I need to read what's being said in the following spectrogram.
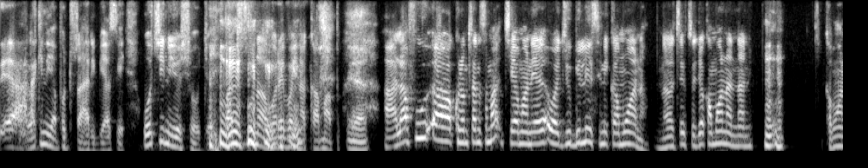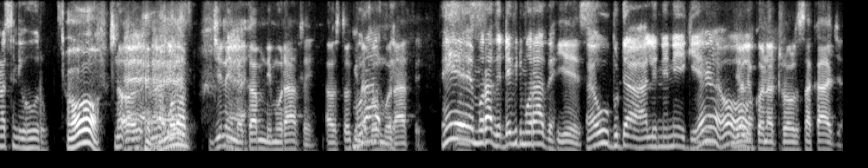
yeah, lakini hapo tutaharibia se wachini hiyo show jo Part whatever ina come up Yeah. alafu uh, kuna mtu anasema chairman wa jubilee si ni kamwana najua kamwana ni nani Mm-mm. kamwana si ni uhuru No, Oh, Eh, okay. eh, jina yeah. imekam ni murathe i was talking about Murathe. Hey, Yes. Murathe david Murathe yes Uh, huu buda alininigi Mm. yeah, oh, oh. alikuwa na troll sakaja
